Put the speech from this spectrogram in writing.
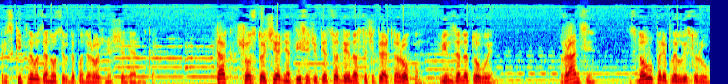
прискіпливо заносив до подорожнього щоденника. Так, 6 червня 1594 року він занотовує. Вранці знову перепливли суру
